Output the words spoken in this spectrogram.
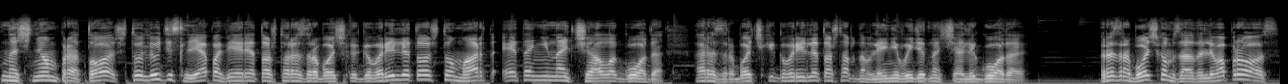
начнем про то, что люди слепо верят то, что разработчики говорили то, что март это не начало года, а разработчики говорили то, что обновление выйдет в начале года. Разработчикам задали вопрос.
